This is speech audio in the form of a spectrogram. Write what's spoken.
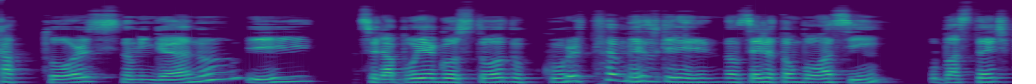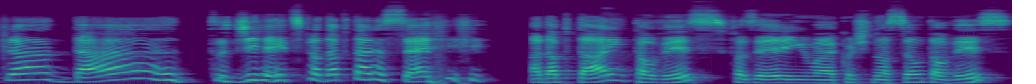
2014, se não me engano, e Surabuya gostou do curta, mesmo que ele não seja tão bom assim. O bastante para dar os direitos para adaptar a série. Adaptarem, talvez, fazerem uma continuação, talvez,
